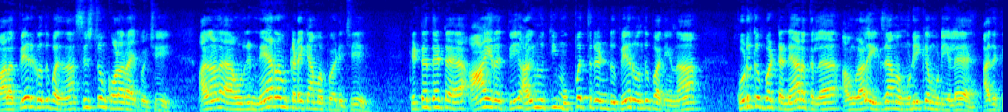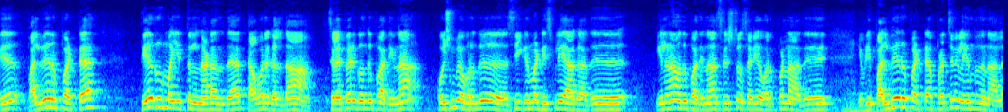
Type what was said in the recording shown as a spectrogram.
பல பேருக்கு வந்து பார்த்தீங்கன்னா சிஸ்டம் கோளாறு ஆகி போச்சு அதனால் அவங்களுக்கு நேரம் கிடைக்காம போயிடுச்சு. கிட்டத்தட்ட ஆயிரத்தி ஐநூற்றி முப்பத்தி ரெண்டு பேர் வந்து பார்த்தீங்கன்னா கொடுக்கப்பட்ட நேரத்தில் அவங்களால எக்ஸாமை முடிக்க முடியல. அதுக்கு பல்வேறுபட்ட தேர்வு மையத்தில் நடந்த தவறுகள் தான். சில பேருக்கு வந்து பார்த்தீங்கன்னா கொஷின் பேப்பர் வந்து சீக்கிரமாக டிஸ்ப்ளே ஆகாது. இல்லைன்னா வந்து பார்த்தீங்கன்னா சிஸ்டம் சரியாக ஒர்க் பண்ணாது. இப்படி பல்வேறுபட்ட பிரச்சனைகள் இருந்ததுனால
